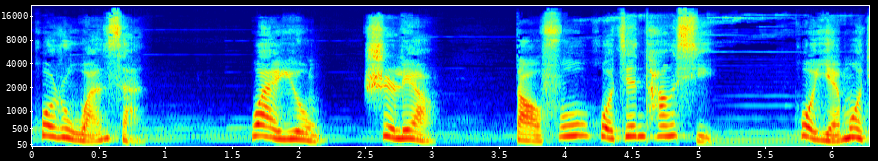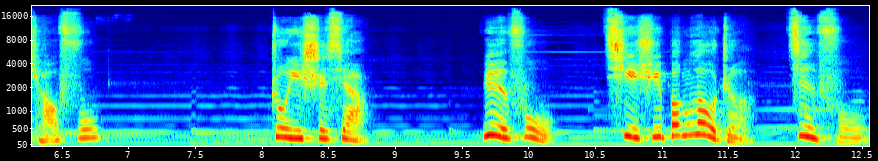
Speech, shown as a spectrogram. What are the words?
或入丸散；外用适量，捣敷或煎汤洗，或研末调敷。注意事项：孕妇、气虚崩漏者禁服。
